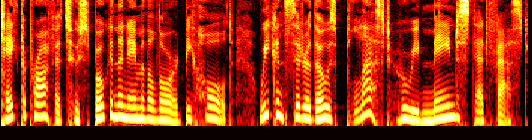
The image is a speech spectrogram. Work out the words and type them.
take the prophets who spoke in the name of the Lord. Behold, we consider those blessed who remained steadfast."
